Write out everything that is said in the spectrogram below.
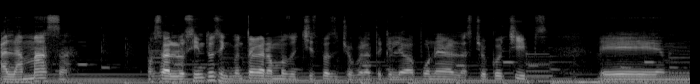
a la masa. O sea, los 150 gramos de chispas de chocolate que le va a poner a las Choco Chips. Em,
